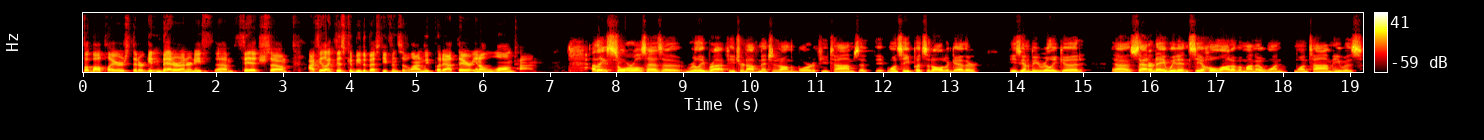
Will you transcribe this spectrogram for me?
football players that are getting better underneath um, Fitch. So I feel like this could be the best defensive line we've put out there in a long time. I think Sorrells has a really bright future, and I've mentioned it on the board a few times that it, once he puts it all together, he's going to be really good. Uh, Saturday we didn't see a whole lot of him. I know one one time he was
